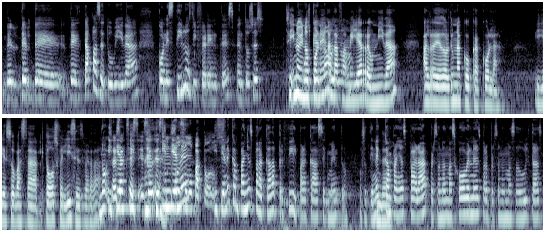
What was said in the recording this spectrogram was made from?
de, etapas de tu vida, con estilos diferentes. Entonces... Sí, no, y nos pone a la familia reunida alrededor de una Coca-Cola y eso va a estar todos felices, ¿verdad? No, y, tiene, tiene, para todos. Y tiene campañas para cada perfil, para cada segmento. O sea, tiene campañas para personas más jóvenes, para personas más adultas.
